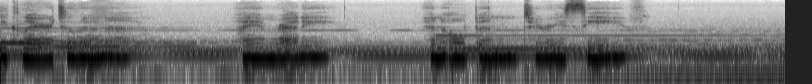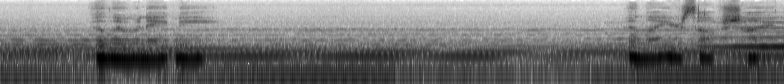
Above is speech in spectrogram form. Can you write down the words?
Declare to Luna, I am ready and open to receive. Illuminate me and let yourself shine.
